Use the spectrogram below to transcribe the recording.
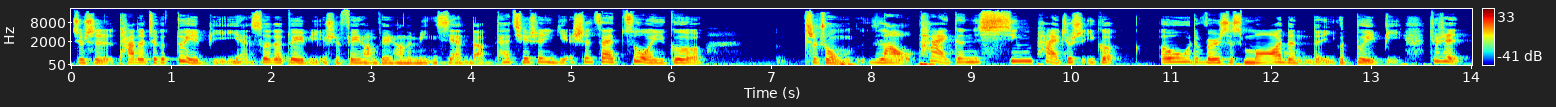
就是它的这个对比颜色的对比是非常非常的明显的。它其实也是在做一个这种老派跟新派，就是一个 old versus modern 的一个对比，就是。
